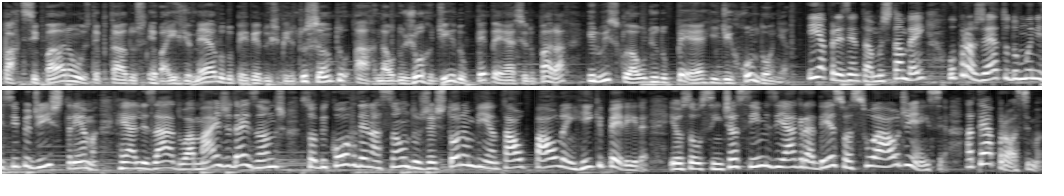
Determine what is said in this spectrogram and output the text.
Participaram os deputados Evair de Melo, do PV do Espírito Santo, Arnaldo Jordi, do PPS do Pará e Luiz Cláudio, do PR de Rondônia. E apresentamos também o projeto do município de Extrema, realizado há mais de 10 anos sob coordenação do gestor ambiental Paulo Henrique Pereira. Eu sou Cíntia Simes e agradeço a sua audiência. Até a próxima.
